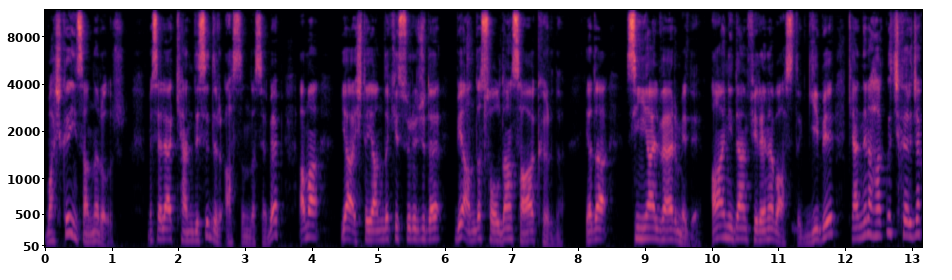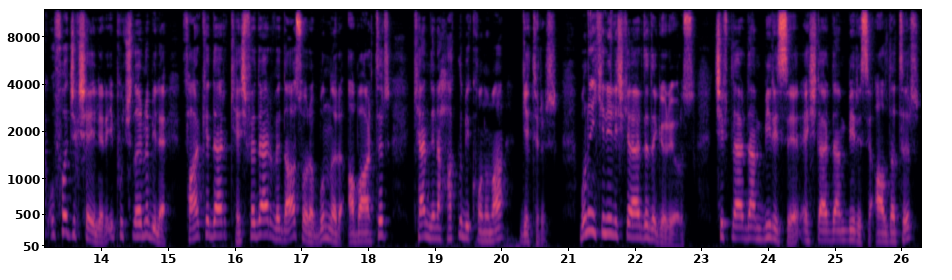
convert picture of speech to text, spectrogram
başka insanlar olur. Mesela kendisidir aslında sebep ama ya işte yandaki sürücü de bir anda soldan sağa kırdı. Ya da sinyal vermedi, aniden frene bastı gibi kendine haklı çıkaracak ufacık şeyleri, ipuçlarını bile fark eder, keşfeder ve daha sonra bunları abartır, kendini haklı bir konuma getirir. Bunu ikili ilişkilerde de görüyoruz. Çiftlerden birisi, eşlerden birisi aldatır,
